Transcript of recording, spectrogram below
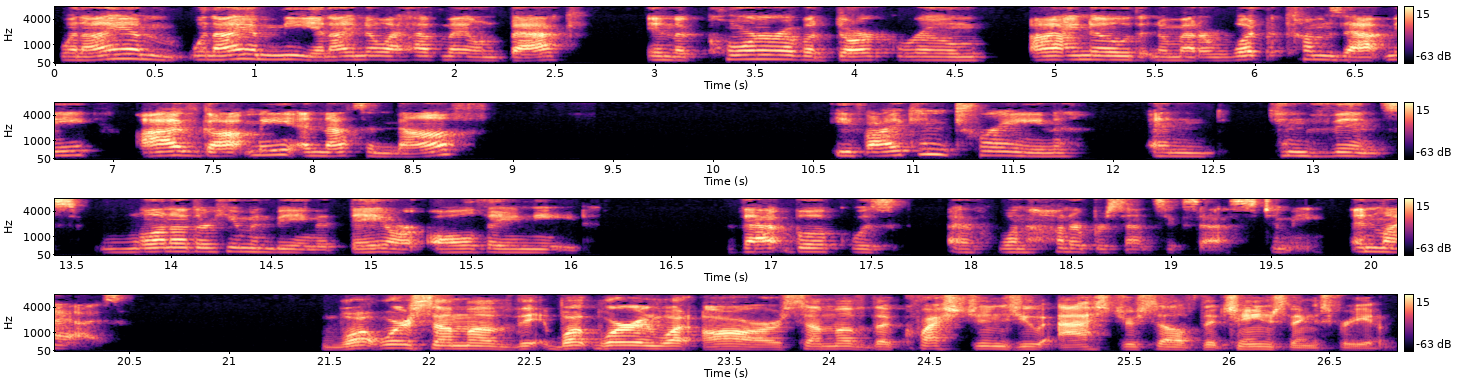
when i am when i am me and i know i have my own back in the corner of a dark room i know that no matter what comes at me i've got me and that's enough if i can train and convince one other human being that they are all they need that book was a 100% success to me in my eyes. What were some of the what were and what are some of the questions you asked yourself that changed things for you?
